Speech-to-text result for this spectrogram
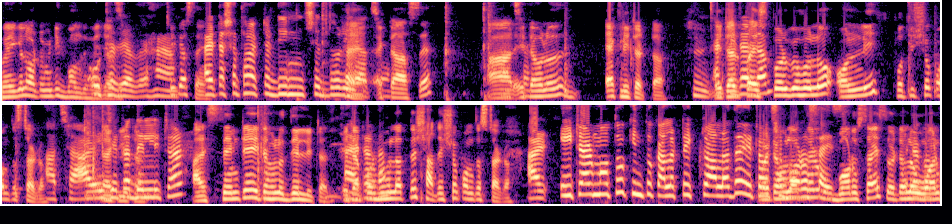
হয়ে গেলে অটোমেটিক বন্ধ হয়ে যাবে। যাবে হ্যাঁ। ঠিক আছে? আর এটার সাথে একটা ডিম সিদ্ধ হ্যাঁ আছে। একটা আছে। আর এটা হলো এক লিটারটা। হুম, এক এটার প্রাইস পড়বে হলো অনলি পঁচিশশো পঞ্চাশ টাকা। আচ্ছা আর এই যেটা লিটার। দেড় লিটার? আর সেমটা এটা হলো দেড় লিটার। এটা এটার পড়বে হলো আপনার সাতাইশশো পঞ্চাশ টাকা। আর এইটার মতো কিন্তু কালারটা একটু আলাদা এটা হচ্ছে বড় সাইজ বড় সাইজ ওটা হলো এটা কত? ওয়ান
